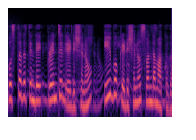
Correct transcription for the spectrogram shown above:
പുസ്തകത്തിന്റെ പ്രിന്റഡ് എഡിഷനോ ഇ ബുക്ക് എഡിഷനോ സ്വന്തമാക്കുക.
